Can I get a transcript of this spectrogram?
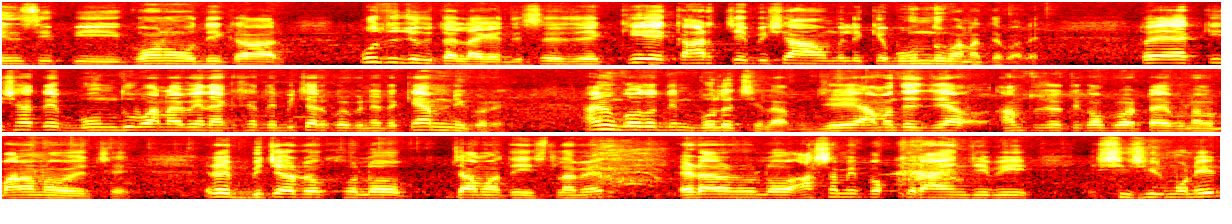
এনসিপি গণ অধিকার প্রতিযোগিতা লাগিয়ে দিচ্ছে যে কে কার চেয়ে বেশি আওয়ামী লীগকে বন্ধু বানাতে পারে। তো একই সাথে বন্ধু বানাবেন, একই সাথে বিচার করবেন, এটা কেমনি করে? আমি গতদিন বলেছিলাম যে আমাদের যে আন্তর্জাতিক অপরাধ ট্রাইব্যুনাল বানানো হয়েছে এটা বিচারক হলো জামাতে ইসলামের এটা হলো আসামি পক্ষের আইনজীবী শিশির মনির,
